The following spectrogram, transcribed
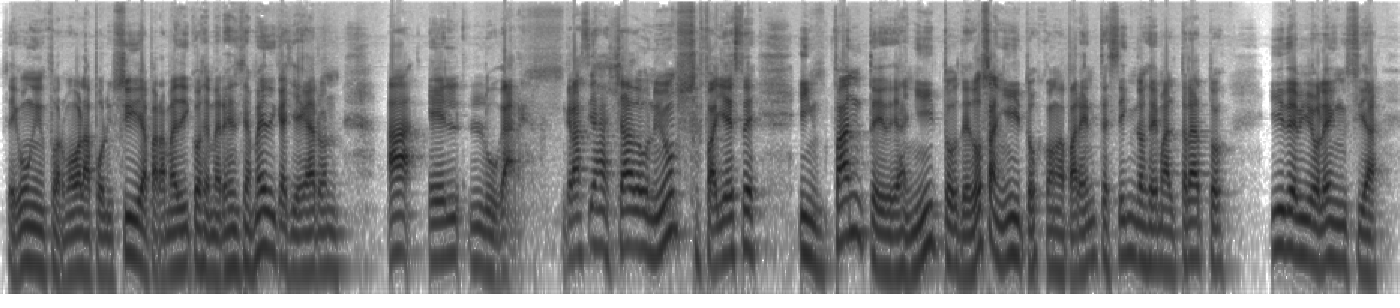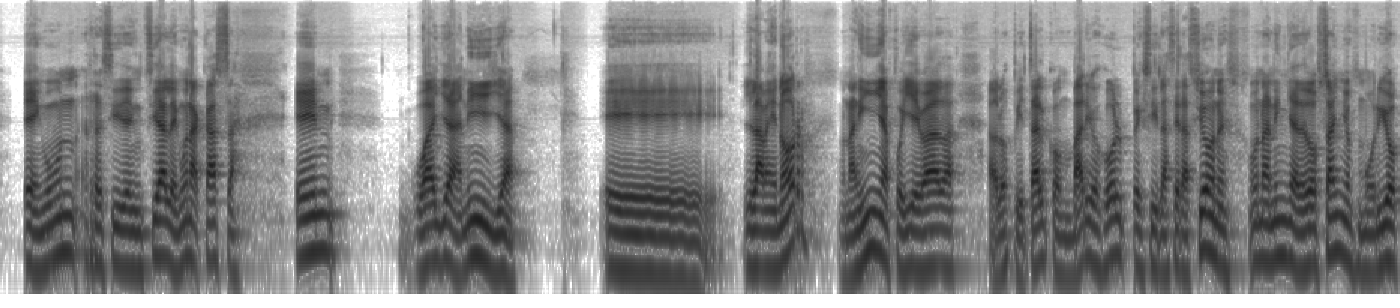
Según informó la policía, paramédicos de emergencias médicas llegaron a el lugar. Gracias a Shadow News fallece infante de añitos, de dos añitos, con aparentes signos de maltrato y de violencia en un residencial, en una casa en Guayanilla. Eh, la menor una niña fue llevada al hospital con varios golpes y laceraciones. Una niña de dos años murió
